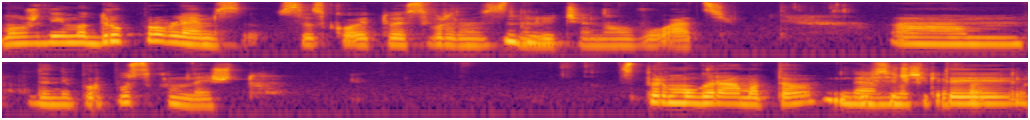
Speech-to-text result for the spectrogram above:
може да има друг проблем, с, с който е свързан с наличие на овулация а, да не пропускам нещо. Спермограмата да, и всичките,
